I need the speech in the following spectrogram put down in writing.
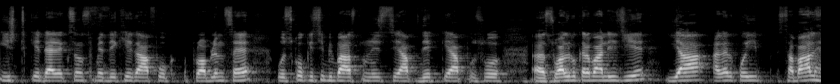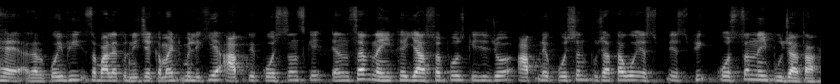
ईस्ट के डायरेक्शंस में देखिएगा आपको प्रॉब्लम्स है। उसको किसी भी वास्तु से आप देख के आप उसको सॉल्व करवा लीजिए। या अगर कोई सवाल है, अगर कोई भी सवाल है तो नीचे कमेंट में लिखिए। आपके क्वेश्चंस के आंसर नहीं थे या सपोज़ कीजिए जो आपने क्वेश्चन पूछा था, वो स्पेसिफिक क्वेश्चन नहीं पूछा था।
